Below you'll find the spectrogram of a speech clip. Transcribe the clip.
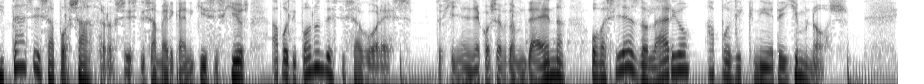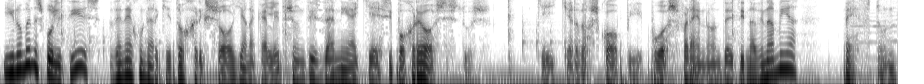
Οι τάσεις αποσάθρωσης της αμερικανικής ισχύως αποτυπώνονται στις αγορές. Το 1971 ο βασιλιάς δολάριο αποδεικνύεται γυμνός. Οι Ηνωμένες Πολιτείες δεν έχουν αρκετό χρυσό για να καλύψουν τις δανειακές υποχρεώσεις τους. Και οι κερδοσκόποι που ως φρένονται την αδυναμία πέφτουν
